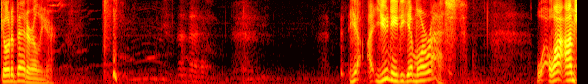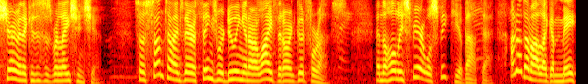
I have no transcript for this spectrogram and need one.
go to bed earlier. you need to get more rest. Why? I'm sharing with it because this is relationship. So sometimes there are things we're doing in our life that aren't good for us. And the Holy Spirit will speak to you about that. I'm not talking about like a may,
